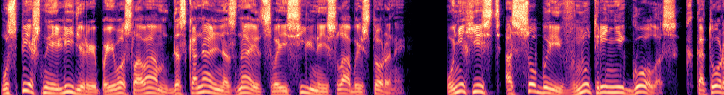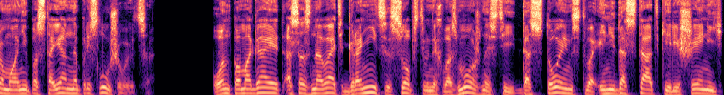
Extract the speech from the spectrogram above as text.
Успешные лидеры, по его словам, досконально знают свои сильные и слабые стороны. У них есть особый внутренний голос, к которому они постоянно прислушиваются. Он помогает осознавать границы собственных возможностей, достоинства и недостатки решений,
